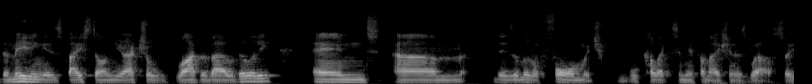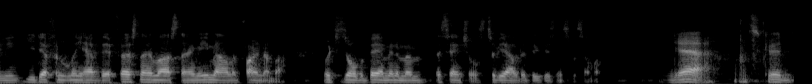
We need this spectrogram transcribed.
the meeting is based on your actual live availability, and um, there's a little form which will collect some information as well. So you, you definitely have their first name, last name, email, and phone number which is all the bare minimum essentials to be able to do business with someone. Yeah, that's good.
